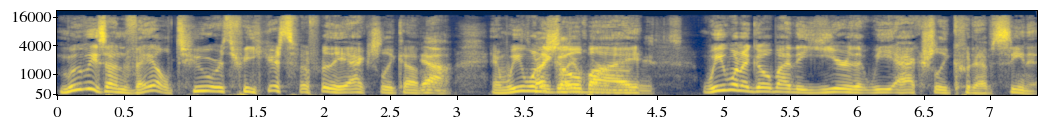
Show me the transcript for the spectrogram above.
Movies unveil two or three years before they actually come Yeah. out, and we want to go by. movies. We want to go by the year that we actually could have seen it.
